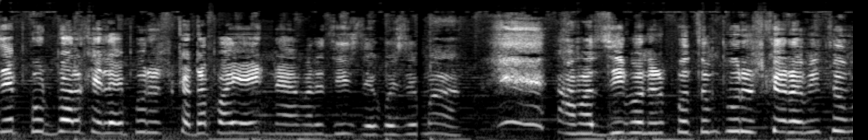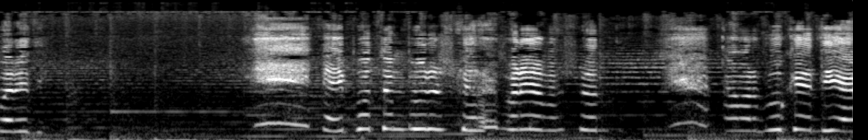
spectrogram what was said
যে ফুটবল খেলে পুরস্কারটা পাই, এই না, আমার দিয়েছে কইছে, মা, আমার জীবনের প্রথম পুরস্কার আমি তোমারে দি এই প্রথম পুরস্কার আমার আমার সন্তান, আমার বুকে দিয়া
